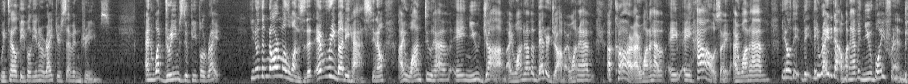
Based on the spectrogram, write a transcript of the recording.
we tell people, you know, write your seven dreams. And what dreams do people write? You know, the normal ones that everybody has. You know, I want to have a new job. I want to have a better job. I want to have a car. I want to have a, a house. I, I want to have, you know, they, they, they write it down. I want to have a new boyfriend.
